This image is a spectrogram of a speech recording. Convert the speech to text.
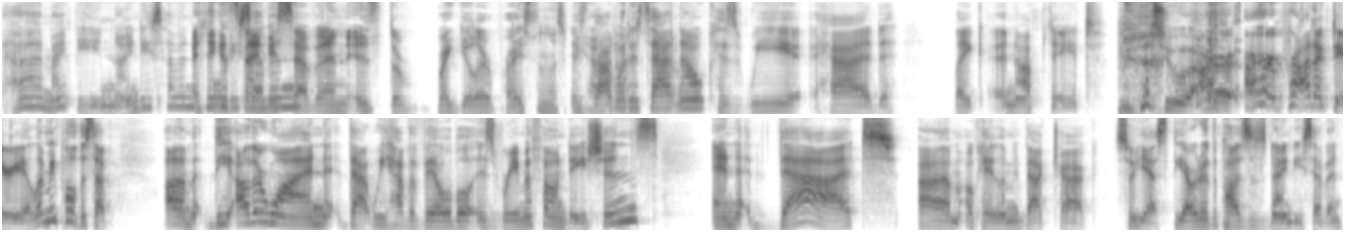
uh, it might be 97 I think it's 97 is the regular price unless we is that what it's at now because we had like an update to our, our product area. Let me pull this up. Um, the other one that we have available is Rayma Foundations. And that, um, okay, let me backtrack. So, yes, the Art of the Pause is 97.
